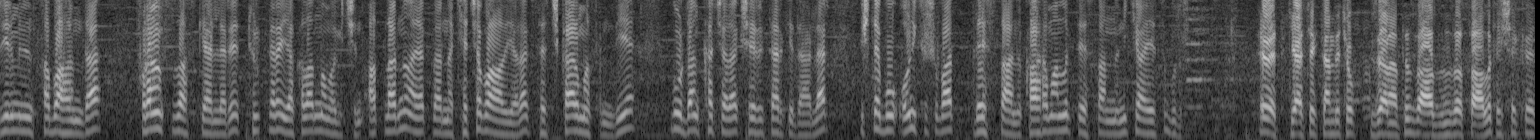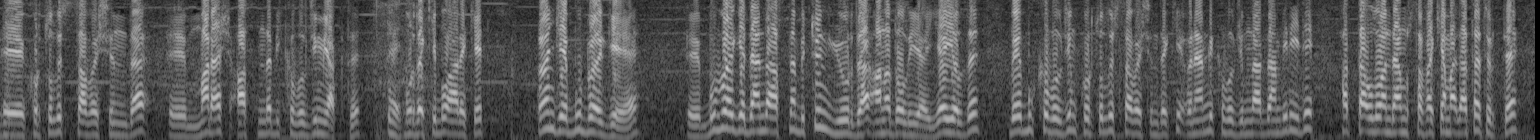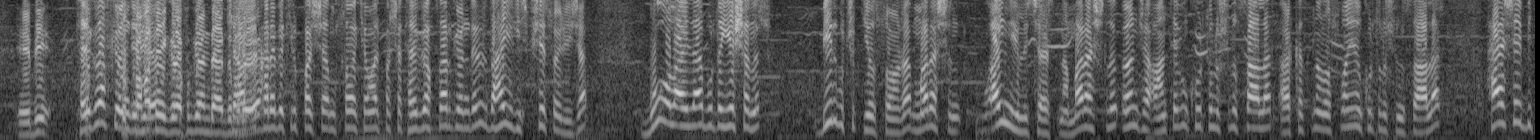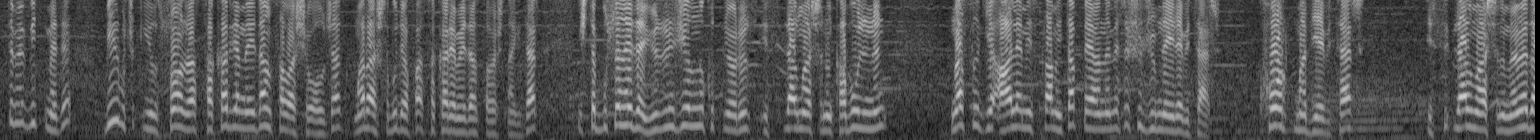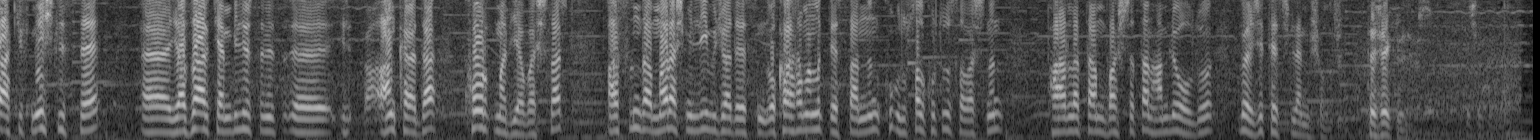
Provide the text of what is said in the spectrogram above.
1920'nin sabahında Fransız askerleri Türklere yakalanmamak için atlarının ayaklarına keçe bağlayarak ses çıkarmasın diye buradan kaçarak şehri terk ederler. İşte bu 12 Şubat destanı, kahramanlık destanının hikayesi budur. Evet gerçekten de çok güzel anlattınız. Ağzınıza sağlık. Teşekkür ederim. Ee, Kurtuluş Savaşı'nda e, Maraş aslında bir kıvılcım yaktı. Evet. Buradaki bu hareket önce bu bölgeye, bu bölgeden de aslında bütün yurda, Anadolu'ya yayıldı ve bu kıvılcım Kurtuluş Savaşı'ndaki önemli kıvılcımlardan biriydi. Hatta Ulu Önder Mustafa Kemal Atatürk de e, bir Telgraf kutlama gönderiyor. telgrafı gönderdi Kazım buraya. Karabekir Paşa, Mustafa Kemal Paşa telgraflar gönderir. Daha ilginç bir şey söyleyeceğim. Bu olaylar burada yaşanır. Bir buçuk yıl sonra Maraş'ın aynı yıl içerisinde Maraşlı önce Antep'in kurtuluşunu sağlar, arkasından Osmaniye'nin kurtuluşunu sağlar. Her şey bitti mi? Bitmedi. Bir buçuk yıl sonra Sakarya Meydan Savaşı olacak. Maraşlı bu defa Sakarya Meydan Savaşı'na gider. İşte bu sene de 100. yılını kutluyoruz. İstiklal Marşı'nın kabulünün nasıl ki Alem İslam hitap beyannamesi şu cümleyle biter. Korkma diye biter. İstiklal Marşı'nı Mehmet Akif Meclis'te e, yazarken bilirsiniz e, Ankara'da korkma diye başlar. Aslında Maraş Milli Mücadelesi'nin o kahramanlık destanının Ulusal Kurtuluş Savaşı'nın parlatan, başlatan hamle olduğu böylece tescillenmiş olur. Teşekkür ediyoruz. Biz teşekkür ederiz.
